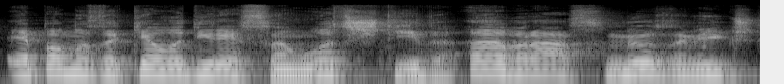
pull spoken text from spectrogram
é pá, mas aquela direção assistida, abraço, meus amigos,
